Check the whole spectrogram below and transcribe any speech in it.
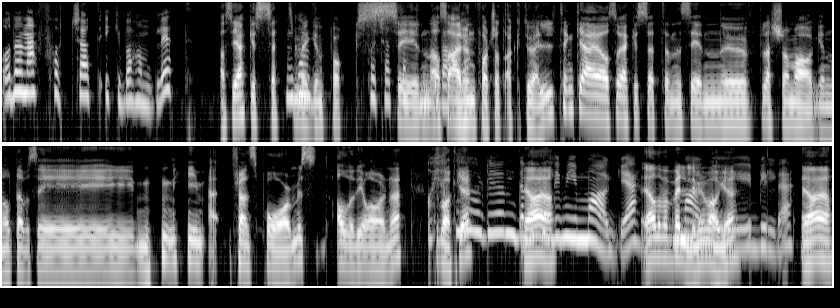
og den er fortsatt ikke behandlet. Altså, Jeg har ikke sett Megan Fox siden Altså. Er hun fortsatt aktuell, tenker jeg? Altså, Jeg har ikke sett henne siden hun flasha magen, holdt jeg på å si, i, i Transformers alle de årene tilbake. Det gjorde hun. Det var Ja, ja. veldig mye mage. Ja, det var veldig mye mage. i bildet. Ja, ja.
